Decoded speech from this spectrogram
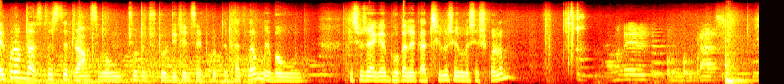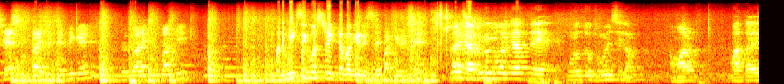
এরপর আমরা আস্তে আস্তে ড্রামস এবং ছোট ছোট ডিটেল সেট করতে থাকলাম এবং কিছু জায়গায় ভোকালের কাজ ছিল সেগুলো শেষ করলাম। আমাদের কাজ শেষ প্রায় শেষের দিকে। আরেকটু বাকি। মানে মিক্সিং মাস্টার একটা বাকি রয়েছে। বাকি রয়েছে। আচ্ছা আমি মূলত ঘুমিয়েছিলাম। আমার মাথায়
